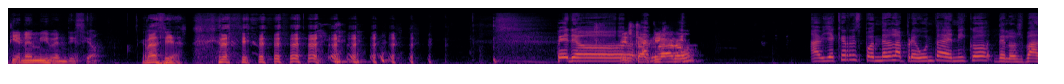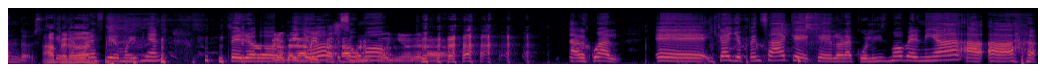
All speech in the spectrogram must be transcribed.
Tiene mi bendición. Gracias. Gracias. Pero. Está había claro. había que responder a la pregunta de Nico de los bandos. Ah, que perdón. me ha parecido muy bien. Pero, Pero que lo habéis yo pasado por sumo. el coño de la. Tal cual. Eh, y claro, yo pensaba que, que el oraculismo venía a, a-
